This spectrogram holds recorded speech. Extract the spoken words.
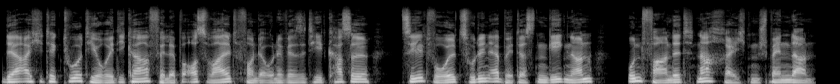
Der Architekturtheoretiker Philipp Oswald von der Universität Kassel zählt wohl zu den erbittersten Gegnern und fahndet nach rechten Spendern.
